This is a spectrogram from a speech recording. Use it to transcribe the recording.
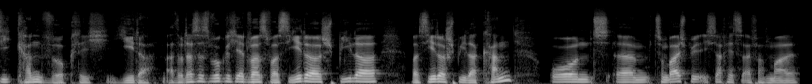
die kann wirklich jeder. Also das ist wirklich etwas, was jeder Spieler, was jeder Spieler kann. Und ähm, zum Beispiel, ich sage jetzt einfach mal,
